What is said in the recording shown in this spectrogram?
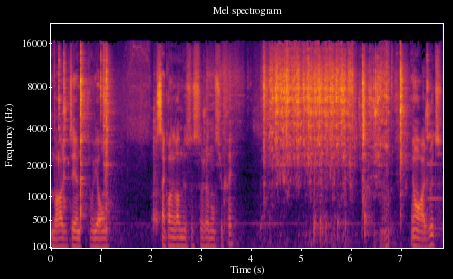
On va rajouter environ 50 grammes de sauce soja non sucrée. Et on rajoute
